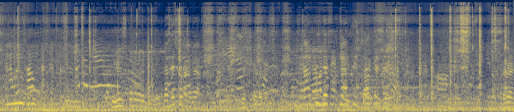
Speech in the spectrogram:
তাহলে উইন খাও একটা একটা দিলাম উইন্স কত করে বিক্রি দেড়শো টাকা চার পিস দেড়শো। হ্যাঁ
